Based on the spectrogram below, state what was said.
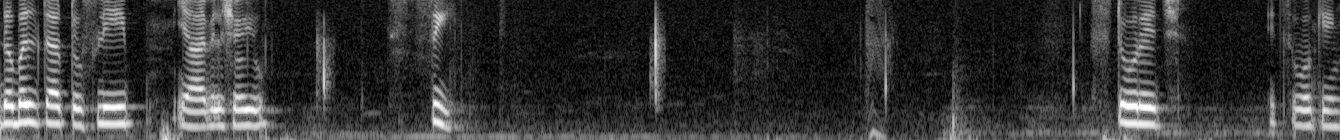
Double tap to sleep. Yeah I will show you. See. Storage. It's working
